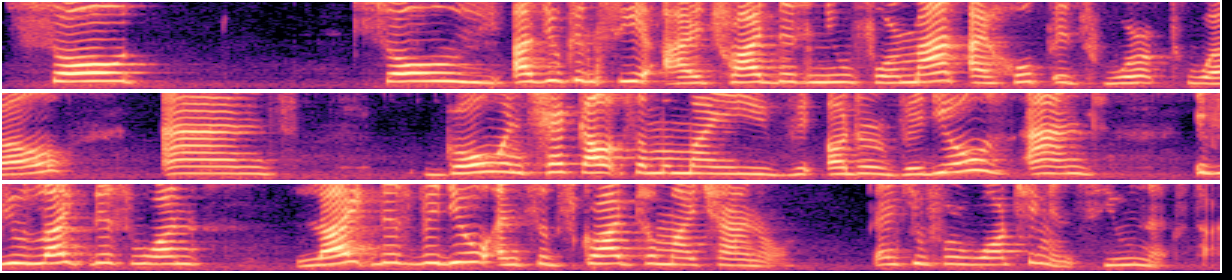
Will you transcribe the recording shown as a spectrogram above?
So so as you can see, I tried this new format. I hope it's worked well. And go and check out some of my other videos. And if you like this one, like this video and subscribe to my channel. Thank you for watching and see you next time.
